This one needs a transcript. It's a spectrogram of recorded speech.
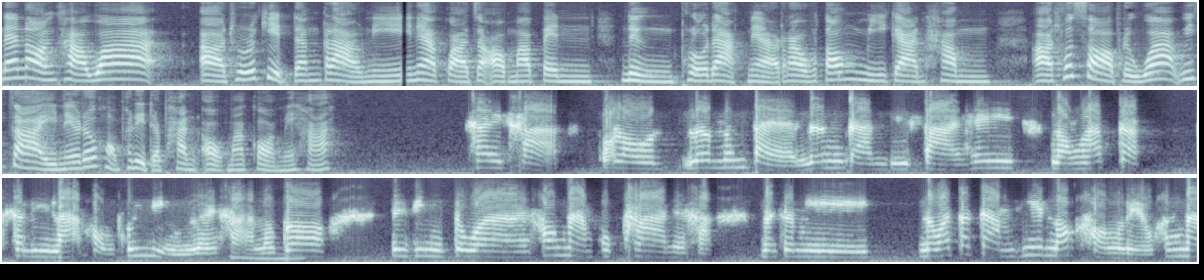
แน่นอนค่ะว่าอ่าธุรกิจดังกล่าวนี้เนี่ยกว่าจะออกมาเป็น 1 Product เนี่ยเราต้องมีการทำอ่าทดสอบหรือว่าวิจัยในเรื่องของผลิตภัณฑ์ออกมาก่อนไหมคะ ใช่ค่ะเพราะเราเริ่มตั้งแต่เรื่องการดีไซน์ให้รองรับกับสรีระของผู้หญิงเลยค่ะ แล้วก็จริงๆตัวห้องน้ำพกพาเนี่ยค่ะ มันจะมี นวัตกรรมที่ล็อกของเหลวข้างใน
